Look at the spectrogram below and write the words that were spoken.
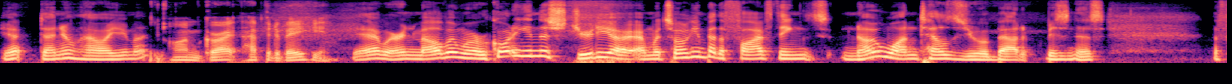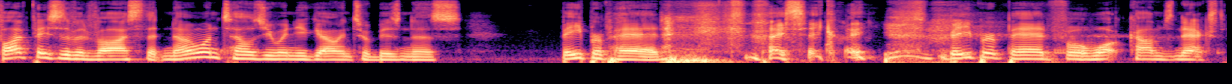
Yep, Daniel, how are you, mate? I'm great. Happy to be here. Yeah, we're in Melbourne. We're recording in the studio and we're talking about the five things no one tells you about business. The five pieces of advice that no one tells you when you go into a business. Be prepared, basically. Be prepared for what comes next.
